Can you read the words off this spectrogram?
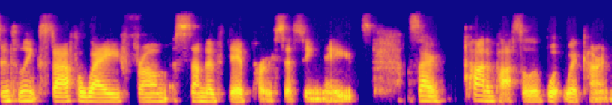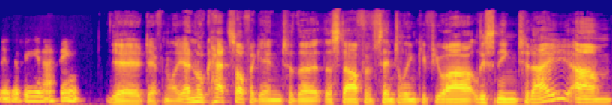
Centrelink staff away from some of their processing needs. So part and parcel of what we're currently living in, I think. Yeah, definitely. And look, hats off again to the, the staff of Centrelink if you are listening today. Um,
